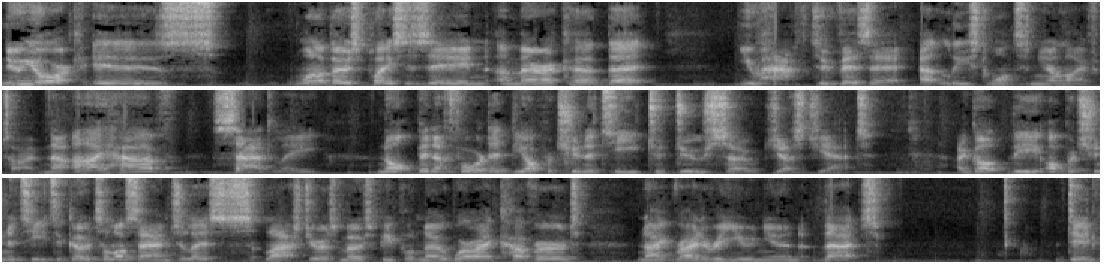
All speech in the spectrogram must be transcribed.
New York is one of those places in America that you have to visit at least once in your lifetime. Now, I have, sadly, not been afforded the opportunity to do so just yet. I got the opportunity to go to Los Angeles last year, as most people know, where I covered Knight Rider Reunion that did,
